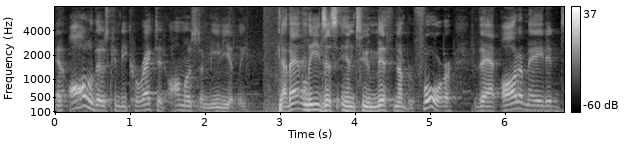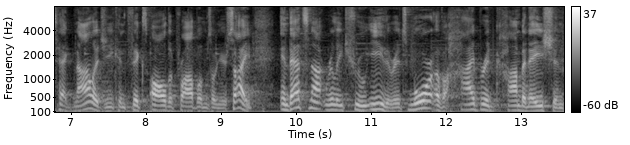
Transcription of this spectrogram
and all of those can be corrected almost immediately. Now that leads us into myth number four that automated technology can fix all the problems on your site. And that's not really true either. It's more of a hybrid combination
